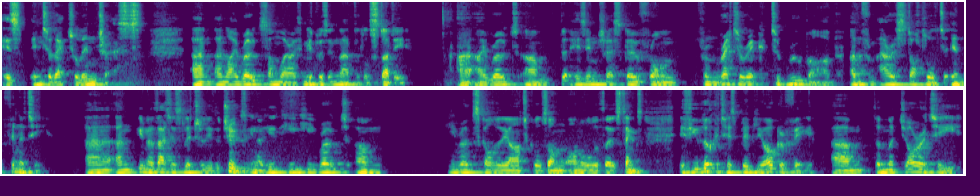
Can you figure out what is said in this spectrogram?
his intellectual interests. And, and I wrote somewhere, I think it was in that little study, I, I wrote um, that his interests go from from rhetoric to rhubarb and from Aristotle to infinity. Uh, and you know that is literally the truth. You know, he he, he wrote um, he wrote scholarly articles on on all of those things. If you look at his bibliography, um, the majority,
